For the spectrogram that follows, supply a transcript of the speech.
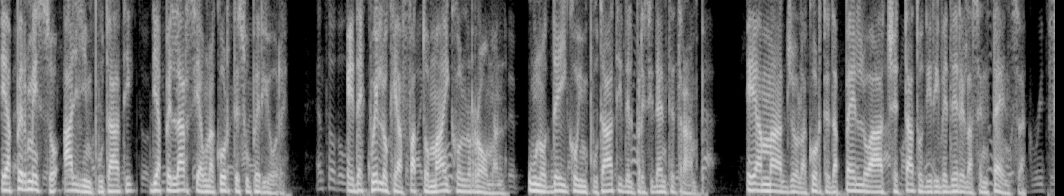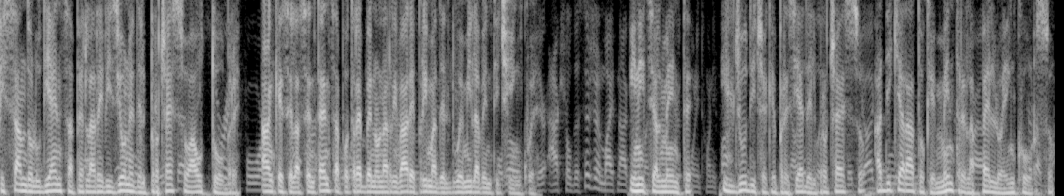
e ha permesso agli imputati di appellarsi a una Corte Superiore. Ed è quello che ha fatto Michael Roman, uno dei coimputati del presidente Trump. E a maggio la Corte d'Appello ha accettato di rivedere la sentenza, fissando l'udienza per la revisione del processo a ottobre, anche se la sentenza potrebbe non arrivare prima del 2025. Inizialmente, il giudice che presiede il processo ha dichiarato che mentre l'appello è in corso,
